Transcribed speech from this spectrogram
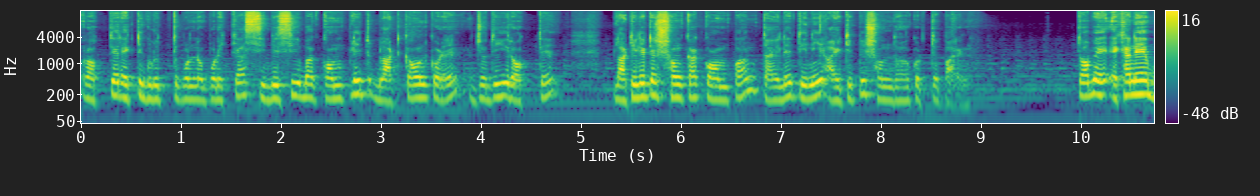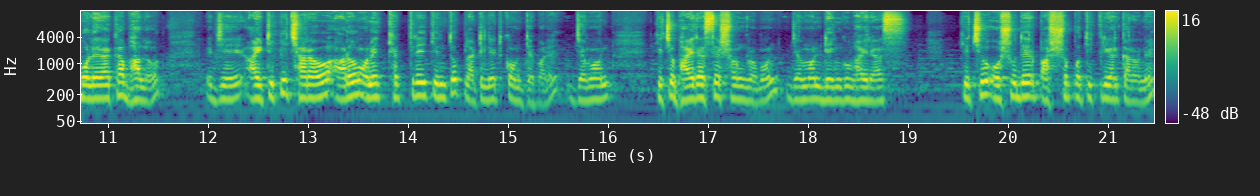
রক্তের একটি গুরুত্বপূর্ণ পরীক্ষা সিবিসি বা কমপ্লিট ব্লাড কাউন্ট করে যদি রক্তে প্লাটিলেটের সংখ্যা কম পান, তাইলে তিনি আইটিপি সন্দেহ করতে পারেন। তবে এখানে বলে রাখা ভালো যে আইটিপি ছাড়াও আরও অনেক ক্ষেত্রেই কিন্তু প্লাটিলেট কমতে পারে, যেমন কিছু ভাইরাসের সংক্রমণ, যেমন ডেঙ্গু ভাইরাস কিছু ওষুধের পার্শ্ব প্রতিক্রিয়ার কারণে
